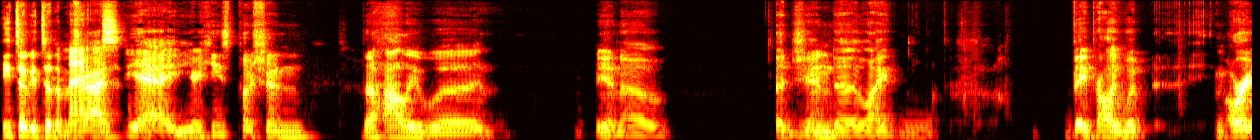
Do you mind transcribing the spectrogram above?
he took it to the Tried- max. yeah, you he's pushing the Hollywood, mm. you know, agenda. Like they probably would, or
